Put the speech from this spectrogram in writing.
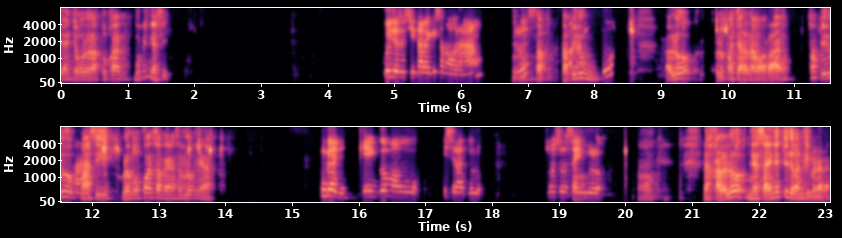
yang cowok lo lakukan. Mungkin gak sih? Gue jatuh cinta lagi sama orang. Terus? Hmm, tapi tapi lu itu lu lu pacaran sama orang tapi lu Ah. masih belum move on sama yang sebelumnya enggak deh. Kayak gue mau istirahat dulu. Mau selesaiin dulu. oke nah kalau lu nyelesainnya tuh dengan gimana kan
